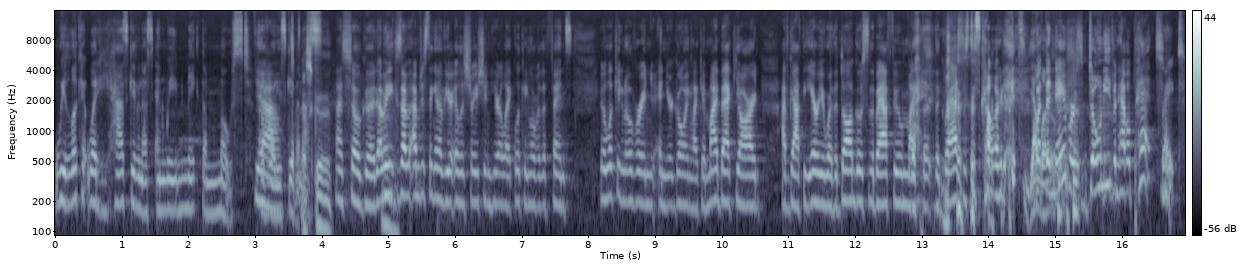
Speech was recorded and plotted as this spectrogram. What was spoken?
We look at what He has given us and we make the most Yeah. of what He's given That's us. That's good. That's so good. I mean, mm. because I'm, I'm just thinking of your illustration here, like looking over the fence. You're looking over and, and you're going, like, in my backyard, I've got the area where the dog goes to the bathroom, like the, the grass is discolored. But the neighbors don't even have a pet. Right.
